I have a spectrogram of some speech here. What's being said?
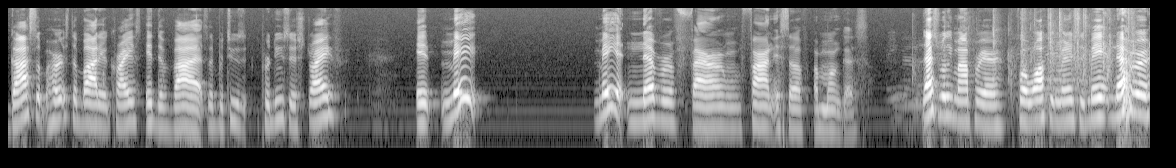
Gossip hurts the body of Christ. It divides. It produces, produces strife. It may may it never find find itself among us. Amen. That's really my prayer for walking ministry. May it never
